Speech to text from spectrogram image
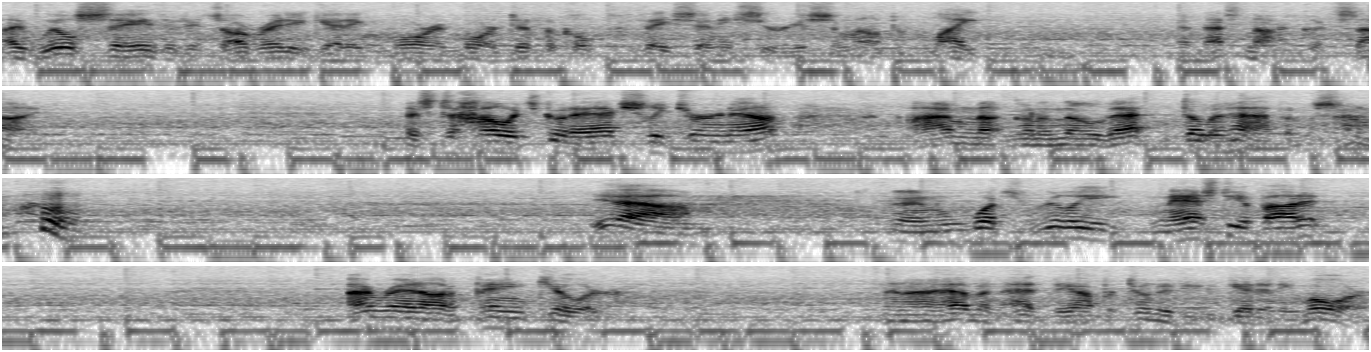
I will say that it's already getting more and more difficult to face any serious amount of light, and that's not a good sign. As to how it's going to actually turn out, I'm not going to know that until it happens. Yeah. And what's really nasty about it, I ran out of painkiller. And I haven't had the opportunity to get any more.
